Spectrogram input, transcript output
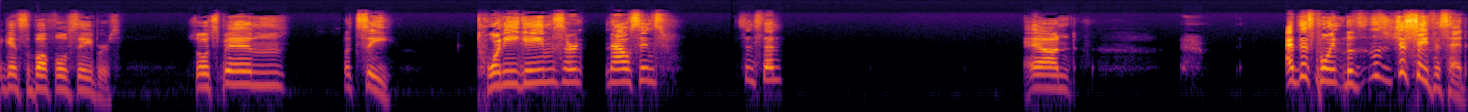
against the Buffalo Sabres. So it's been let's see 20 games or now since since then. And at this point, let's, let's just shave his head.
